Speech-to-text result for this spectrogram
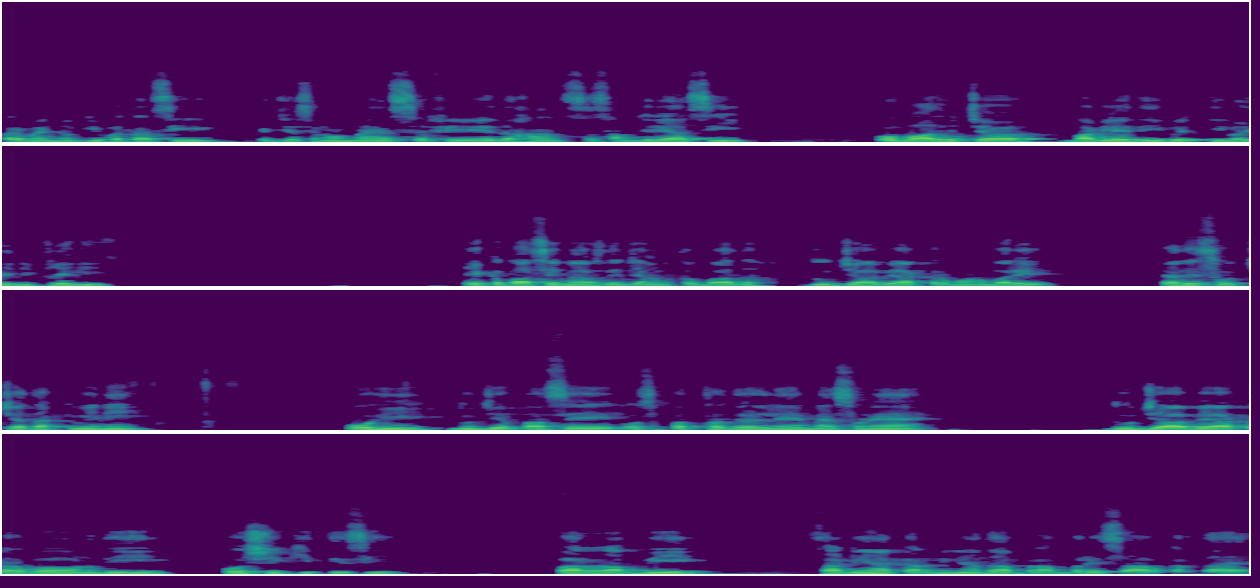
ਪਰ ਮੈਨੂੰ ਕੀ ਪਤਾ ਸੀ ਕਿ ਜਿਸ ਨੂੰ ਮੈਂ ਸਫੇਦ ਹੰਸ ਸਮਝ ਰਿਹਾ ਸੀ, ਉਹ ਬਾਅਦ ਵਿੱਚ ਬਗਲੇ ਦੀ ਬਿਰਤੀ ਵਾਲੀ ਨਿਕਲੇਗੀ। ਇੱਕ ਪਾਸੇ ਮੈਂ ਉਸਦੇ ਜਾਣ ਤੋਂ ਬਾਅਦ ਦੂਜਾ ਵਿਆਹ ਕਰਵਾਉਣ ਬਾਰੇ ਕਦੇ ਸੋਚਿਆ ਤੱਕ ਵੀ ਨਹੀਂ। ਉਹੀ ਦੂਜੇ ਪਾਸੇ ਉਸ ਪੱਥਰ ਦਿਲ ਨੇ ਮੈਂ ਸੁਣਿਆ ਦੂਜਾ ਵਿਆਹ ਕਰਵਾਉਣ ਦੀ ਕੋਸ਼ਿਸ਼ ਕੀਤੀ ਸੀ, ਪਰ ਰੱਬ ਵੀ ਸਾਡੀਆਂ ਕਰਨੀਆਂ ਦਾ ਬਰਾਬਰ ਹਿਸਾਬ ਕਰਦਾ ਹੈ।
